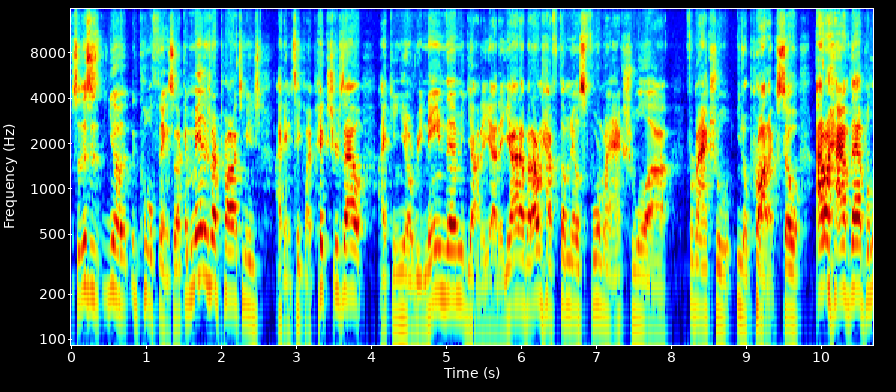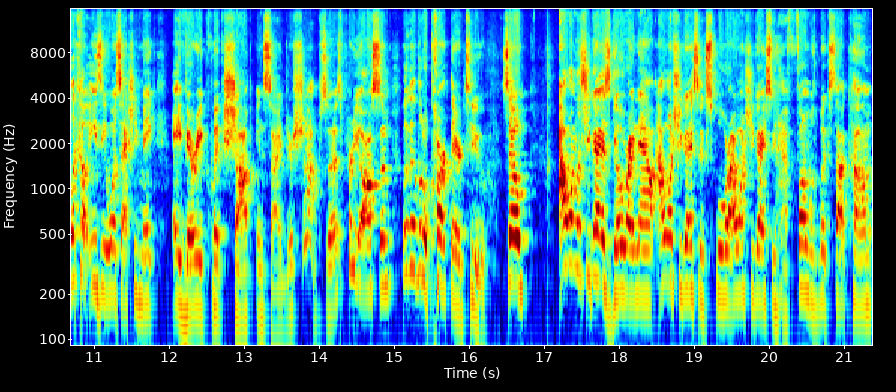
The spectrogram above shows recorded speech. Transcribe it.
so this is, you know, the cool thing. So I can manage my products, means I can take my pictures out, I can, you know, rename them, yada, yada, yada, but I don't have thumbnails for my actual, uh, for my actual, you know, product. So I don't have that, but look how easy it was to actually make a very quick shop inside your shop. So that's pretty awesome. Look at the little cart there too. So I want to let you guys go right now. I want you guys to explore. I want you guys to have fun with Wix.com.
